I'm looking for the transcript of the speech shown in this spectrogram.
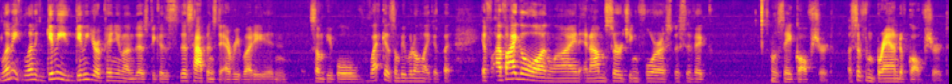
Let me let me give me give me your opinion on this because this happens to everybody, and some people like it, some people don't like it. But if if I go online and I'm searching for a specific, let's say, golf shirt, a certain brand of golf shirt,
